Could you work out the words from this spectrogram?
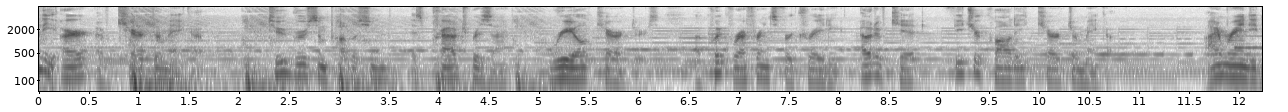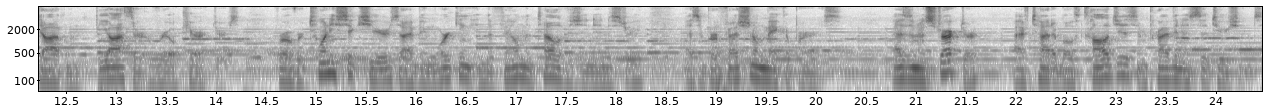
the art of character makeup. Two Gruesome Publishing is proud to present Reel Characters, a quick reference for creating out of kit, feature quality character makeup. I'm Randy Daudlin, the author of Reel Characters. For over 26 years, I have been working in the film and television industry as a professional makeup artist. As an instructor, I have taught at both colleges and private institutions.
